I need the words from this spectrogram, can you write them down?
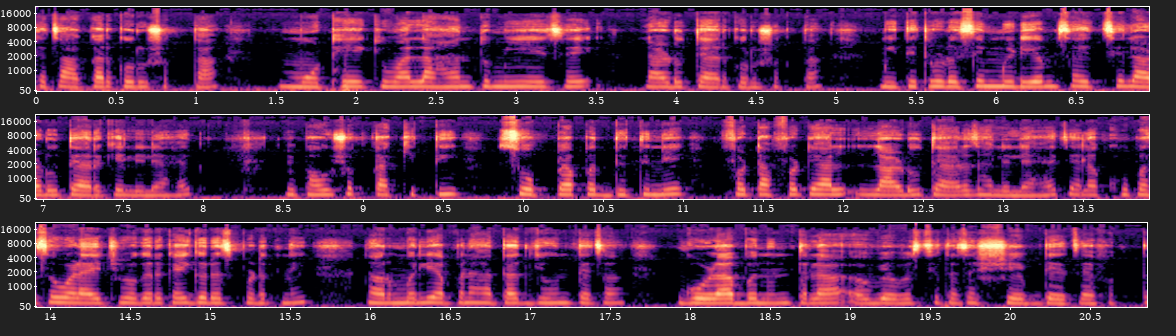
त्याचा आकार करू शकता. मोठे किंवा लहान तुम्ही याचे लाडू तयार करू शकता. मी इथे थोडेसे मीडियम साईजचे लाडू तयार केलेले आहेत. तुम्ही पाहू शकता किती सोप्या पद्धतीने फटाफट या लाडू तयार झालेले आहेत. याला खूप असं वळायची वगैरे काही गरज पडत नाही. नॉर्मली आपण हातात घेऊन त्याचा गोळा बनवून त्याला व्यवस्थित असा शेप द्यायचा आहे फक्त.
